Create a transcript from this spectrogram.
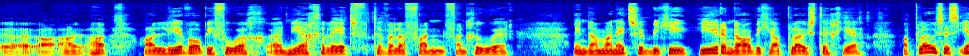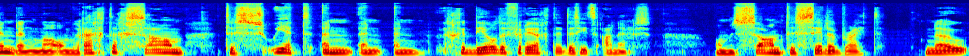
uh, haar lewe op die verhoog uh, neergelê het ter wille van van gehoor en dan maar net so 'n bietjie hier en daar 'n bietjie applous te gee. Applous is een ding, maar om regtig saam te sweet in in in gedeelde vreugde, dis iets anders. Om saam te celebrate. Nou,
